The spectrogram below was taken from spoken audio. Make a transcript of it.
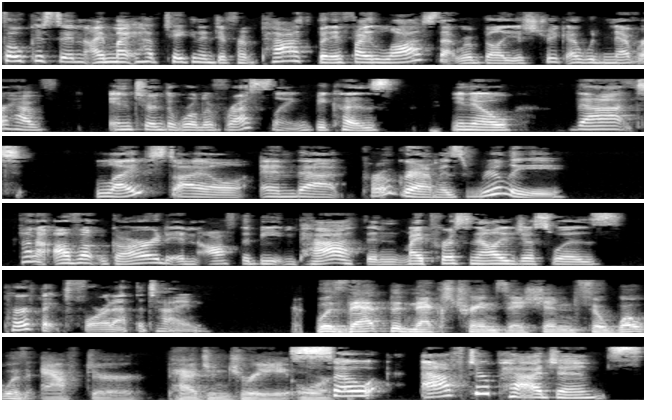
focused in, I might have taken a different path, but if I lost that rebellious streak, I would never have entered the world of wrestling because, you know, that lifestyle and that program is really kind of avant garde and off the beaten path. And my personality just was perfect for it at the time. Was that the next transition? So what was after pageantry or? So after pageants,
